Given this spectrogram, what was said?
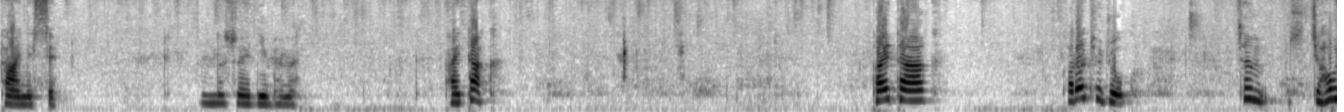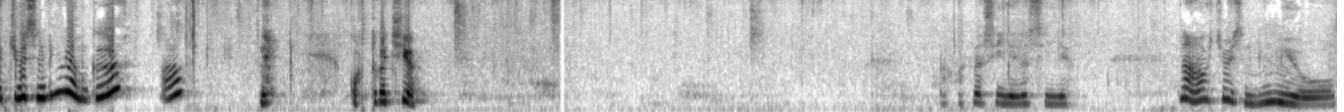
tanesi. Bunu da söyleyeyim hemen. Paytak. Paytak. Kara çocuk. Sen havuç yemesini bilmiyor musun kız? Al. Ne? Korktu kaçıyor. Bak bak nasıl yiyor nasıl yiyor. Lan havuç yemesini bilmiyor.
